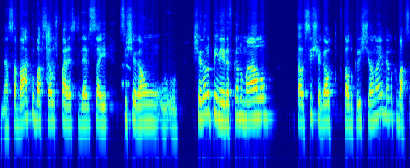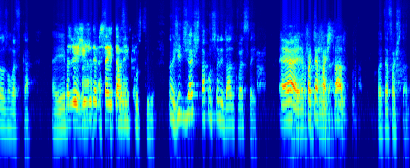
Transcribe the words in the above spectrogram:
nessa barca. O Barcelos parece que deve sair se chegar um. um chegando o Pineira, ficando Marlon, tal, se chegar o tal do Cristiano, aí mesmo que o Barcelos não vai ficar. Aí, Mas o Egídio deve sair é também. Impossível. Não, o Egídio já está consolidado que vai sair. É, já, já foi até afastado. Foi até afastado.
